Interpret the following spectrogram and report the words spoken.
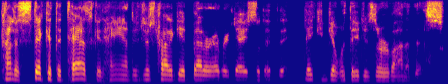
kind of stick at the task at hand and just try to get better every day so that they, they can get what they deserve out of this.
